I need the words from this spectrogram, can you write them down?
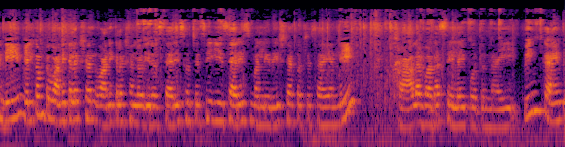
అండి. Welcome to Vani collection Vani కలెక్షన్లో ఈరోజు శారీస్ వచ్చేసి ఈ శారీస్ మళ్ళీ రీస్టాక్ వచ్చేసాయండి. చాలా బాగా సేల్ అయిపోతున్నాయి. Pink and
